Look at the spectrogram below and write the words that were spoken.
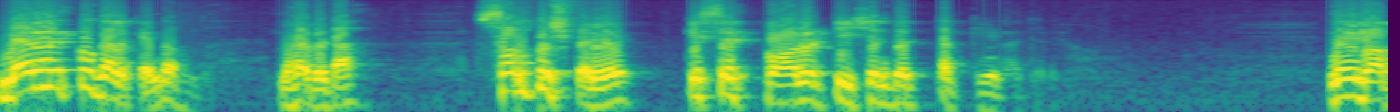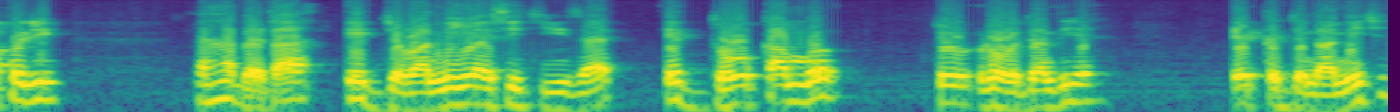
ਮੈਂ ਉਹਨਾਂ ਇੱਕੋ ਗੱਲ ਕਹਿੰਦਾ ਹੁੰਦਾ ਮੈਂ ਕਿਹਾ ਬੇਟਾ ਸਭ ਕੁਝ ਕਰਿਓ ਕਿਸੇ ਪੋਲੀਟੀਸ਼ੀਅਨ ਦੇ ਧੱਕੇ ਨਾ ਚੜਿਓ। ਨਹੀਂ ਬਾਪੂ ਜੀ ਮੈਂ ਕਿਹਾ ਬੇਟਾ ਇਹ ਜਵਾਨੀ ਐਸੀ ਚੀਜ਼ ਹੈ ਇਹ ਦੋ ਕੰਮ ਜੋ ਰੁਲ ਜਾਂਦੀ ਹੈ ਇੱਕ ਜਨਾਨੀ 'ਚ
